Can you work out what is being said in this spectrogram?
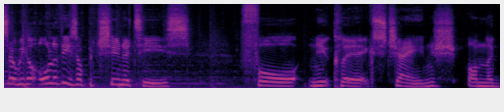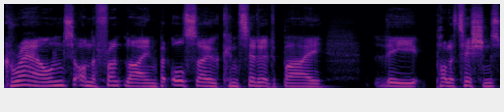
So we got all of these opportunities for nuclear exchange on the ground, on the front line, but also considered by the politicians.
